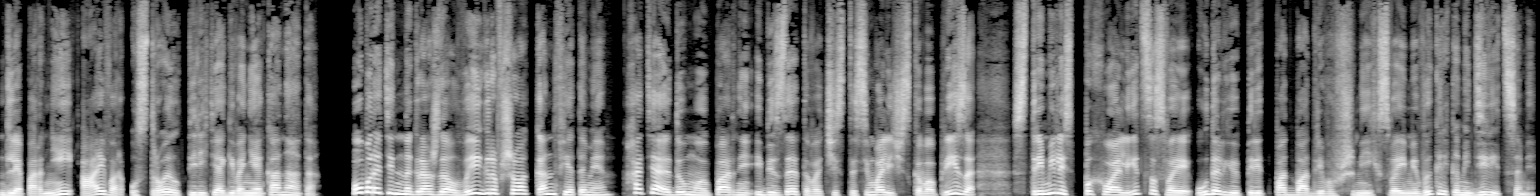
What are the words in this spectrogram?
Для парней Айвар устроил перетягивание каната. Оборотень награждал выигравшего конфетами, хотя, я думаю, парни и без этого чисто символического приза стремились похвалиться своей удалью перед подбадривавшими их своими выкриками девицами.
